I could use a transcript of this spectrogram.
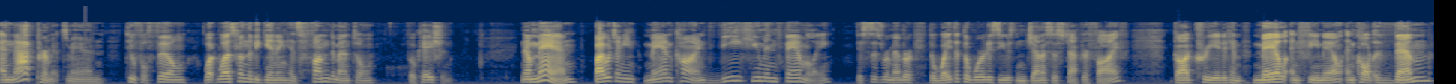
and that permits man to fulfill what was from the beginning his fundamental vocation. Now, man, by which I mean mankind, the human family, this is, remember, the way that the word is used in Genesis chapter 5. God created him male and female and called them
